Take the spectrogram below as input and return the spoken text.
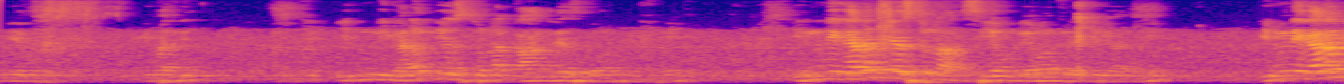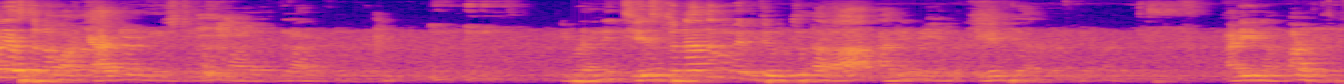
మీరు ఇవన్నీ ఇన్ని గణం చేస్తున్న కాంగ్రెస్ గవర్నమెంట్ని ఇన్ని గణం చేస్తున్న సీఎం రేవంత్ రెడ్డి గారిని ఇన్ని గణం చేస్తున్న మా క్యాబినెట్ మినిస్టర్ మా ఇద్దరు ఇవన్నీ చేస్తున్నందుకు మీరు తిడుతున్నారా అని నేను కేటీఆర్ అడిగిన అడుగుతున్నాను.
